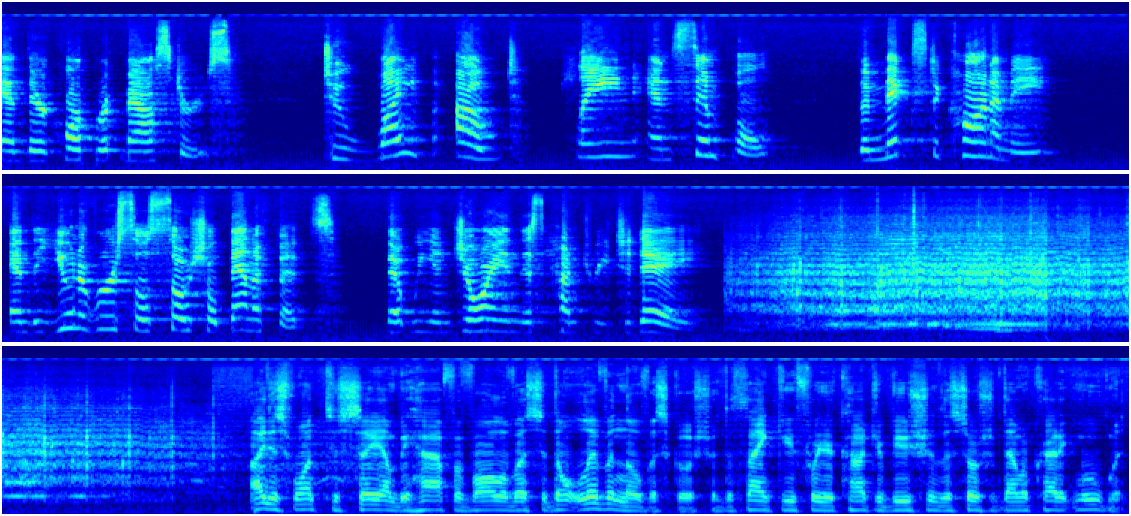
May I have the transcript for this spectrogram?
and their corporate masters to wipe out, plain and simple, the mixed economy and the universal social benefits that we enjoy in this country today. I just want to say on behalf of all of us that don't live in Nova Scotia to thank you for your contribution to the social democratic movement.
